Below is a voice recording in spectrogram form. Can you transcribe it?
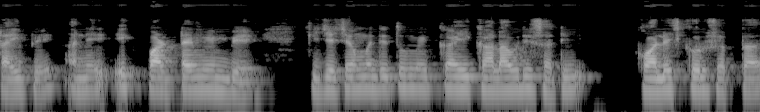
टाईप आहे आणि एक पार्ट टाईम एम बी आहे की ज्याच्यामध्ये तुम्ही काही कालावधीसाठी कॉलेज करू शकता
